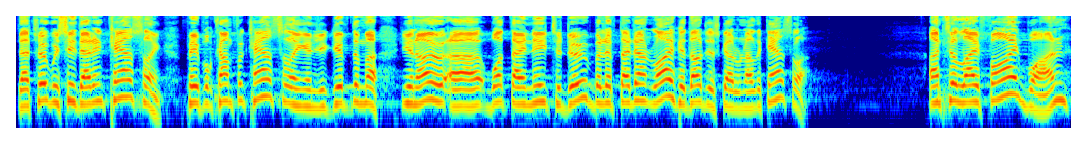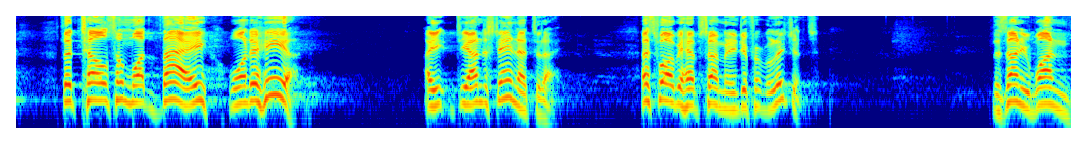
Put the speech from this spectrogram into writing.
That's right. We see that in counselling. People come for counselling, and you give them a, you know, uh, what they need to do. But if they don't like it, they'll just go to another counsellor until they find one that tells them what they want to hear. You, do you understand that today? That's why we have so many different religions. There's only one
